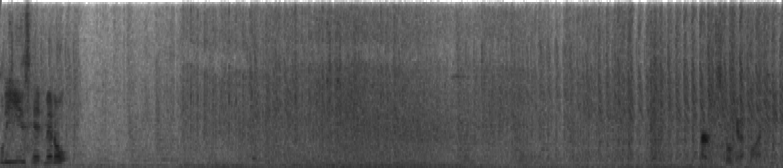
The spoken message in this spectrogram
Please hit middle. Or, let's go get a fly.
